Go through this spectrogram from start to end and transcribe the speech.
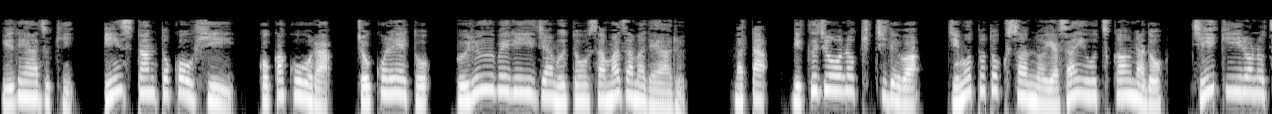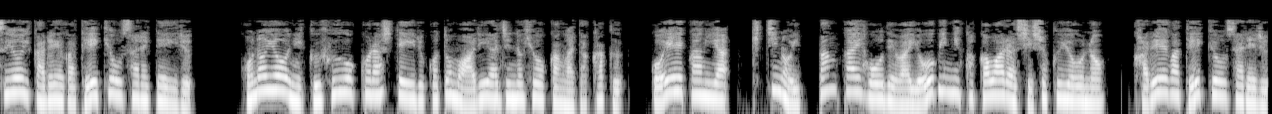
ゆで小豆、インスタントコーヒー、コカ・コーラ、チョコレート、ブルーベリージャムと様々である。また、陸上の基地では、地元特産の野菜を使うなど、地域色の強いカレーが提供されている。このように工夫を凝らしていることもあり味の評価が高く、護衛艦や基地の一般開放では曜日に関わら試食用のカレーが提供される。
